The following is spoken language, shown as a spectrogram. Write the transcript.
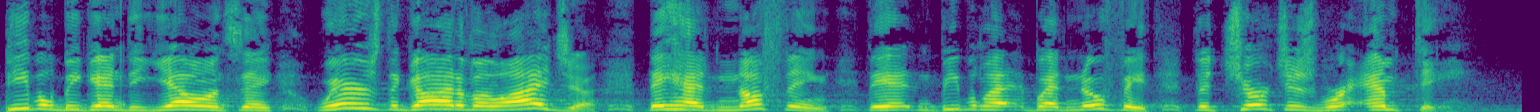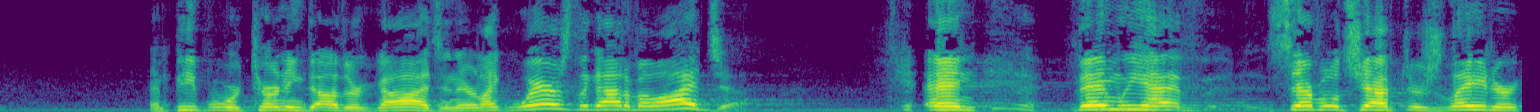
people began to yell and say, Where's the God of Elijah? They had nothing. They had, people had, had no faith. The churches were empty. And people were turning to other gods and they're like, Where's the God of Elijah? And then we have several chapters later,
